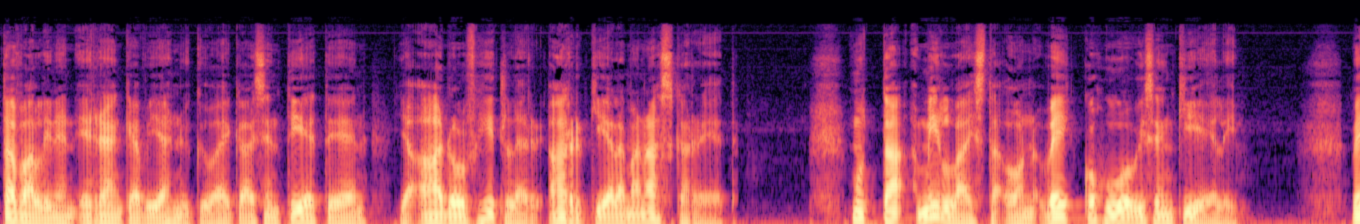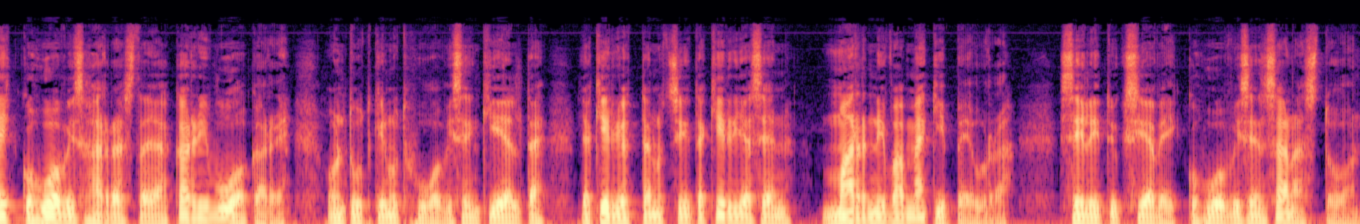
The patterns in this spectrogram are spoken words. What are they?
tavallinen eränkävijä nykyaikaisen tieteen ja Adolf Hitler arkielämän askareet – mutta millaista on Veikko Huovisen kieli? Veikko Huovisharrastaja Kari Vuokare on tutkinut Huovisen kieltä ja kirjoittanut siitä kirjasen Marniva Mäkipeura, selityksiä Veikko Huovisen sanastoon.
